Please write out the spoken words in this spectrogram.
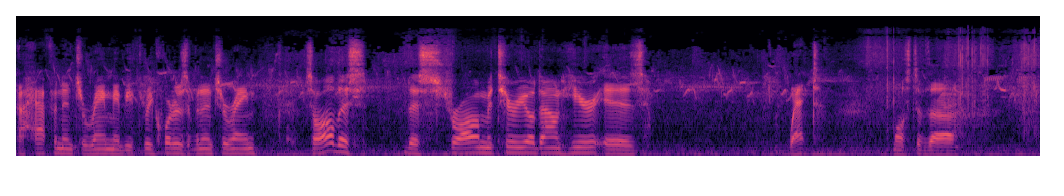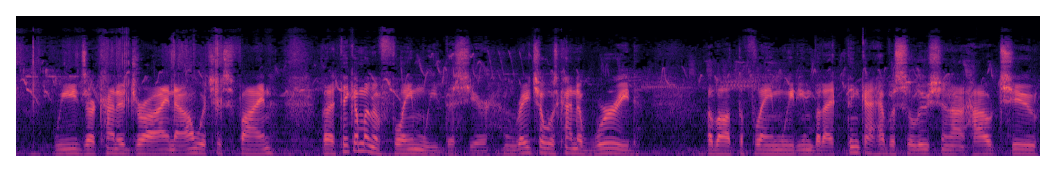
a half an inch of rain, maybe three quarters of an inch of rain. So all this, this straw material down here is wet. Most of the weeds are kind of dry now, which is fine. But I think I'm gonna flame weed this year. And Rachel was kind of worried about the flame weeding, but I think I have a solution on how to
